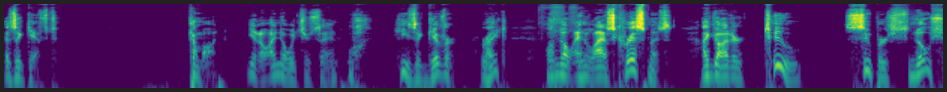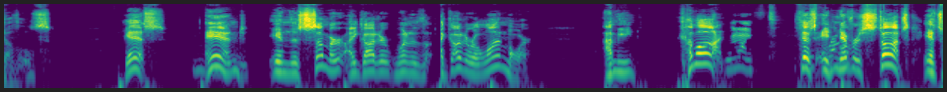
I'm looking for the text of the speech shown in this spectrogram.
as a gift. Come on, you know I know what you're saying. He's a giver, right? Well, no, and last Christmas I got her two super snow shovels. Yes. And mm-hmm. in the summer I got her one of the I got her a lawnmower. I mean, come on. Last. This it never stops. It's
